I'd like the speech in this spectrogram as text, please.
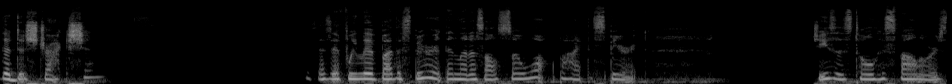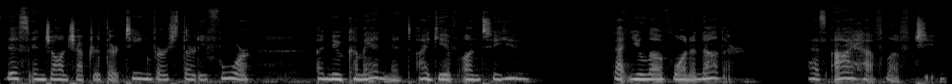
the distractions? It says, if we live by the Spirit, then let us also walk by the Spirit. Jesus told his followers this in John chapter 13, verse 34 A new commandment I give unto you, that you love one another as I have loved you.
